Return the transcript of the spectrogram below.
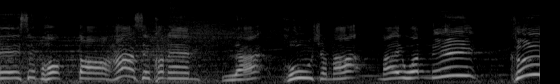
46 ต่อ 50 คะแนน และผู้ชนะในวันนี้คือ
